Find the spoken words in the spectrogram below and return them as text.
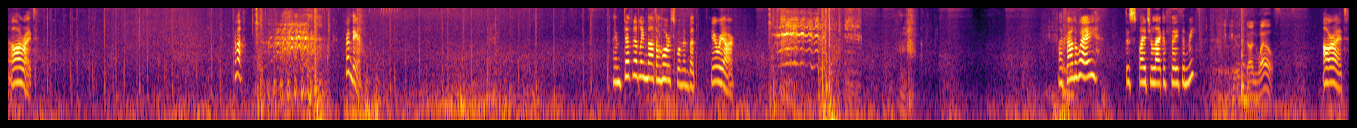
Alright. Come on. From there. I'm definitely not a horsewoman, but here we are. I found a way, despite your lack of faith in me. You've done well. Alright.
